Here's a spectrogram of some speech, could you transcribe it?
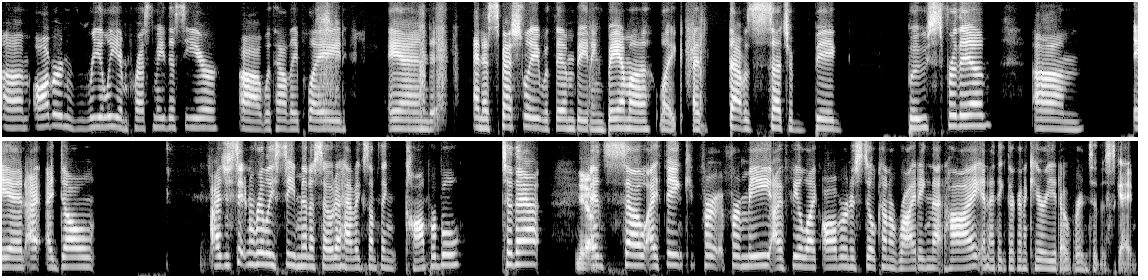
Um, Auburn really impressed me this year uh, with how they played, and and especially with them beating Bama. Like I that was such a big boost for them. Um, and I, I don't, I just didn't really see Minnesota having something comparable to that. Yeah. And so I think for for me, I feel like Auburn is still kind of riding that high, and I think they're going to carry it over into this game.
